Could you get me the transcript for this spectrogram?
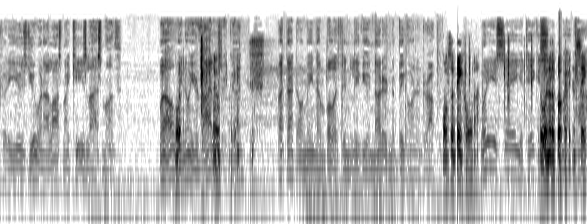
Could have used you when I lost my keys last month. Well, What? we know your vitals Oh, are good. But that don't mean them bullets didn't leave you nuttered and a bighorn and dropping. What's a big horner? What do you say you take a Ooh, another book I didn't see.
